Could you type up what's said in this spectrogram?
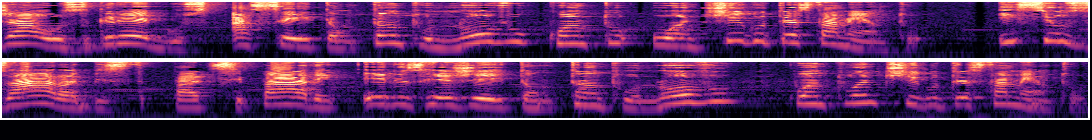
Já os gregos aceitam tanto o Novo quanto o Antigo Testamento. E se os árabes participarem, eles rejeitam tanto o Novo quanto o Antigo Testamento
